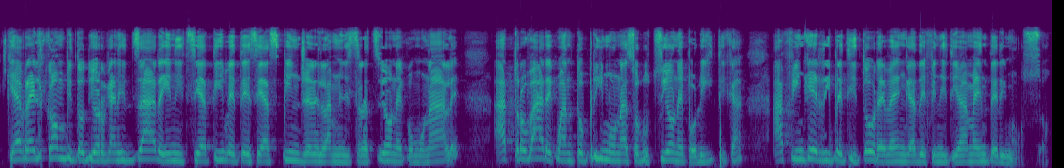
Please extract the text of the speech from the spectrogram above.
che avrà il compito di organizzare iniziative tese a spingere l'amministrazione comunale a trovare quanto prima una soluzione politica affinché il ripetitore venga definitivamente rimosso.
